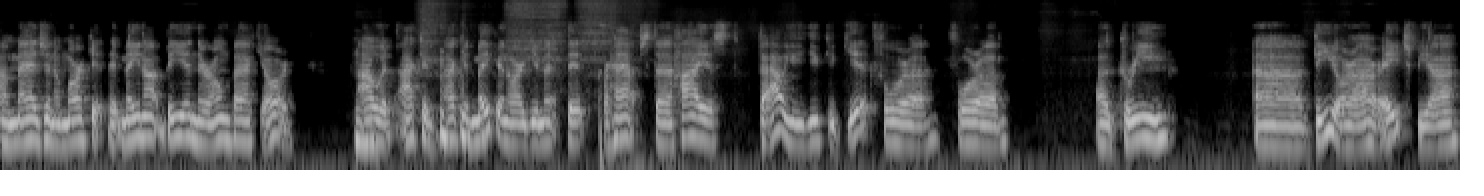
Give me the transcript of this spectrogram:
imagine a market that may not be in their own backyard Mm-hmm. I would I could I could make an argument that perhaps the highest value you could get for a for a a green uh, DRI or HBI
